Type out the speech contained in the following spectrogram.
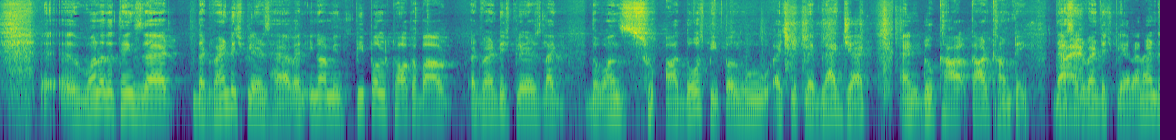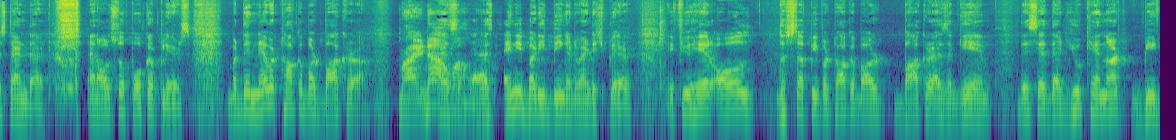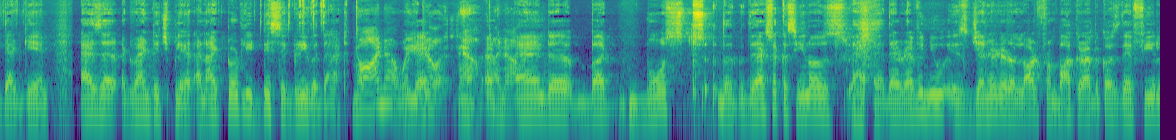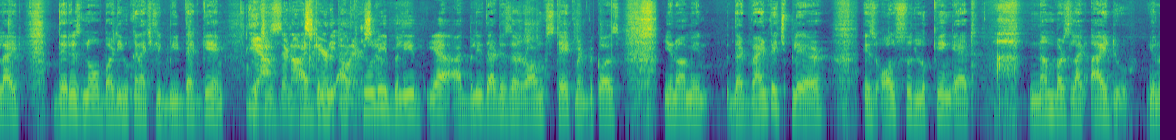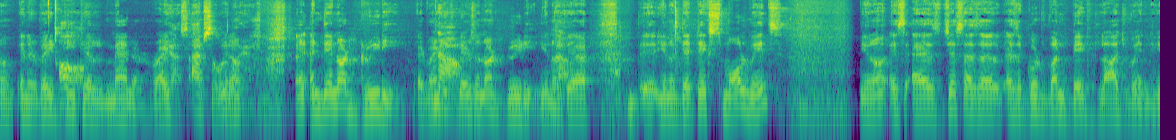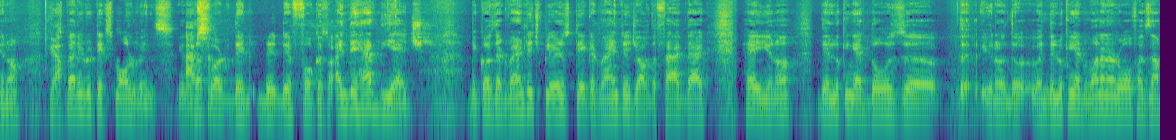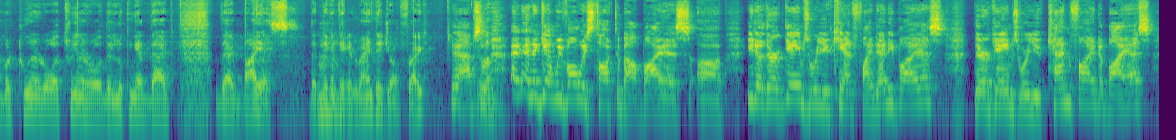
uh, one of the things that the advantage players have and you know i mean people talk about advantage players like the ones who are those people who actually play blackjack and do car, card counting. That's right. an advantage player, and I understand that. And also poker players, but they never talk about baccarat. Right. now, As, well. as anybody being advantage player, if you hear all the stuff people talk about Baccarat as a game, they said that you cannot beat that game as an advantage player, and I totally disagree with that. No, I know. Well, okay? you do it. Yeah, I know. And uh, but most the, the rest casinos, their revenue is generated a lot from Baccarat because they feel like there is nobody who can actually beat that game. Yeah, is, they're not I scared believe, players, I truly no. believe. Yeah, I believe that is a wrong statement because, you know, I mean the advantage player is also looking at numbers like I do, you know, in a very oh. detailed manner, right? Yes, absolutely. You know? and, and they're not greedy. Advantage no. players are not greedy. You know, no. they're, they, you know, they take small wins you know is as just as a as a good one big large win you know yeah. it's better to take small wins you know Absolutely. that's what they, they they focus on and they have the edge because the advantage players take advantage of the fact that hey you know they're looking at those uh, the, you know the when they're looking at one in a row for example two in a row or three in a row they're looking at that that bias that mm-hmm. they can mm-hmm. take advantage of right yeah, absolutely. You know? and, and again, we've always talked about bias. Uh, you know, there are games where you can't find any bias. There are games where you can find a bias.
